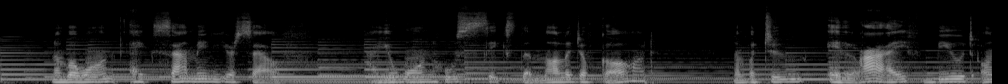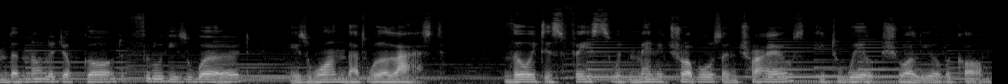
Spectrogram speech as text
Number one, examine yourself. Are you one who seeks the knowledge of God? Number two, a life built on the knowledge of God through His Word is one that will last. Though it is faced with many troubles and trials, it will surely overcome.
